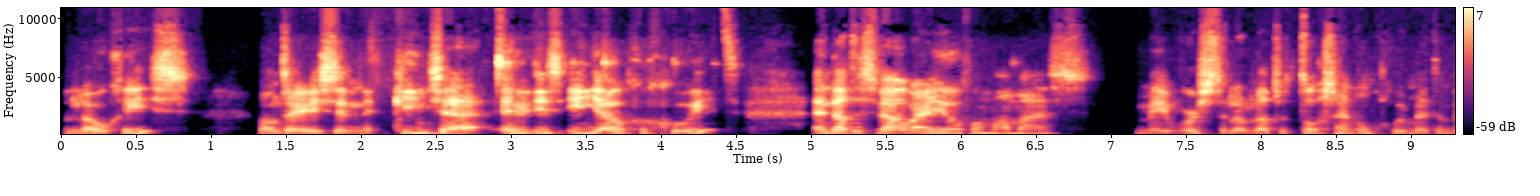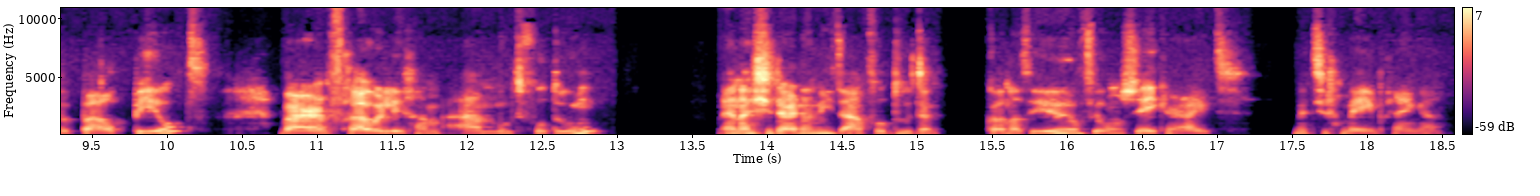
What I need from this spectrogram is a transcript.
logisch, want er is een kindje is in jou gegroeid. En dat is wel waar heel veel mama's mee worstelen, omdat we toch zijn opgegroeid met een bepaald beeld waar een vrouwenlichaam aan moet voldoen. En als je daar dan niet aan voldoet, dan kan dat heel veel onzekerheid met zich meebrengen.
